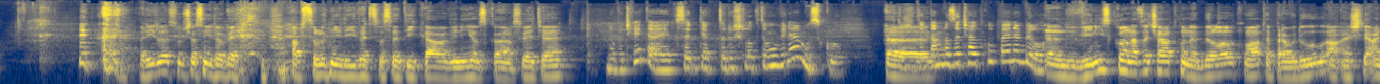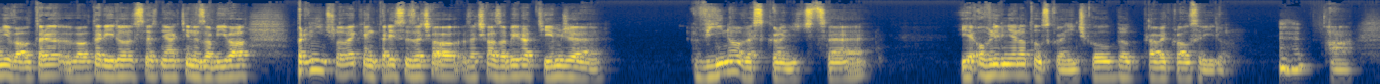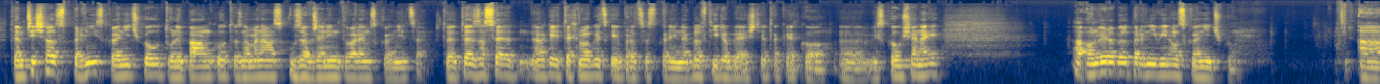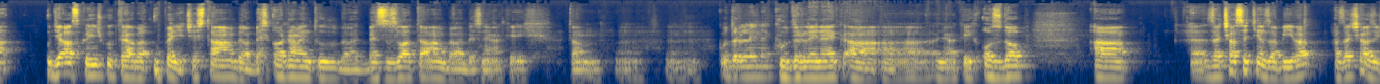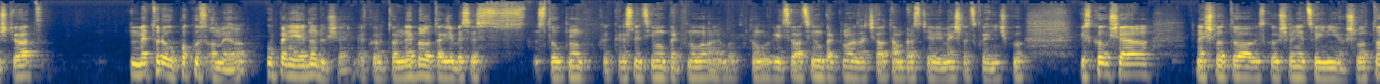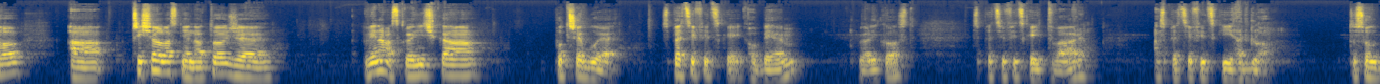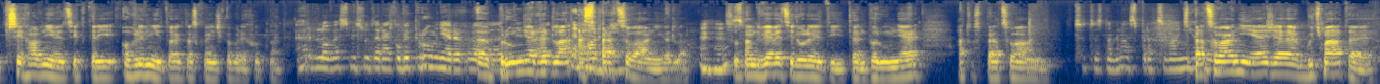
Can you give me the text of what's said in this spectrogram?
Riedel je v současné době absolutní lídr, co se týká vinného skla na světě. No počkejte, jak, se, jak to došlo k tomu vinnému sklu? Protože to tam na začátku úplně nebylo. Eh, Vinný sklo na začátku nebylo, to máte pravdu, a ještě ani Walter, Walter Riedel se nějak tím nezabýval. První člověk, který se začal, začal zabývat tím, že víno ve skleničce je ovlivněno tou skleničkou, byl právě Klaus Riedel. Mm-hmm. A ten přišel s první skleničkou tulipánku, to znamená s uzavřeným tvarem sklenice. To je, to je zase nějaký technologický proces, který nebyl v té době ještě tak jako e, vyzkoušený. A on vyrobil první vínou skleničku. A udělal skleničku, která byla úplně čistá, byla bez ornamentů, byla bez zlata, byla bez nějakých tam e, kudrlinek, kudrlinek a, a nějakých ozdob. A začal se tím zabývat a začal zjišťovat, metodou pokus omyl, úplně jednoduše. Jako to nebylo tak, že by se stoupnul k kreslicímu prknu nebo k tomu rýsovacímu prknu a začal tam prostě vymýšlet skleničku. Vyzkoušel, nešlo to, vyzkoušel něco jiného, šlo to a přišel vlastně na to, že vinná sklenička potřebuje specifický objem, velikost, specifický tvar a specifický hrdlo. To jsou tři hlavní věci, které ovlivní to, jak ta sklenička bude chutnat. Hrdlo ve smyslu teda jakoby průměr. Eh, průměr hrdla a zpracování hrdla. Uh-huh. Jsou tam dvě věci důležité. Ten průměr a to zpracování. Co to znamená zpracování Zpracování hrdla? je, že buď máte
